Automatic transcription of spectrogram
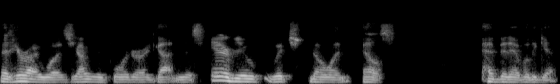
that here I was, young reporter, I'd gotten this interview, which no one else had been able to get.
